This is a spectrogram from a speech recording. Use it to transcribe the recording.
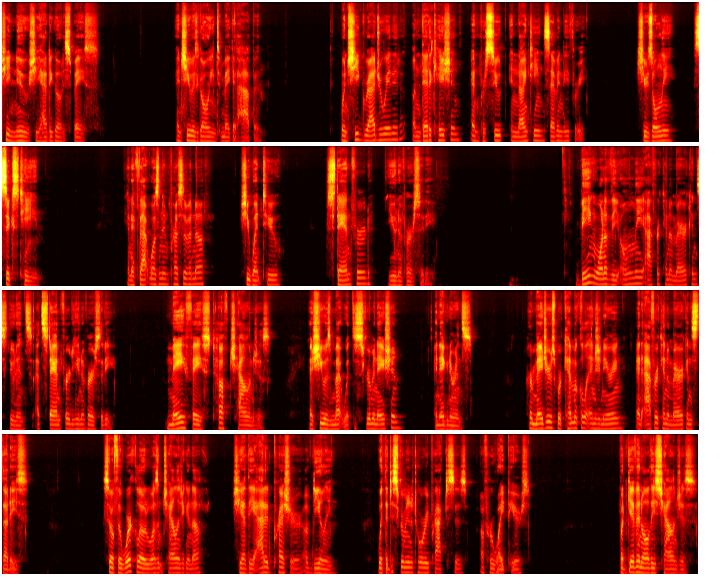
She knew she had to go to space, and she was going to make it happen. When she graduated on dedication and pursuit in 1973, she was only 16. And if that wasn't impressive enough, she went to Stanford University. Being one of the only African American students at Stanford University, Mae faced tough challenges as she was met with discrimination and ignorance. Her majors were chemical engineering and African American studies. So, if the workload wasn't challenging enough, she had the added pressure of dealing with the discriminatory practices of her white peers. But given all these challenges,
